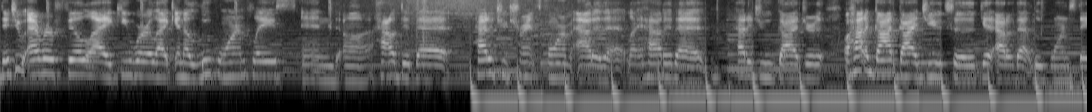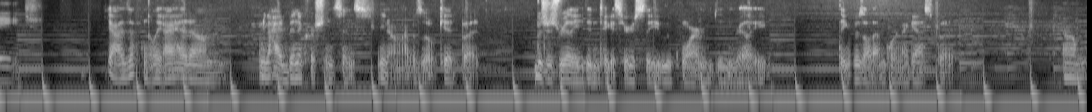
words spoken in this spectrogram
did you ever feel like you were like in a lukewarm place? And uh, how did that? How did you transform out of that? Like, how did that? How did you guide your? Or how did God guide you to get out of that lukewarm stage? Yeah, definitely. I had. um I mean, I had been a Christian since you know I was a little kid, but was just really didn't take it seriously, lukewarm, didn't really think it was all that important, I guess. But um,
